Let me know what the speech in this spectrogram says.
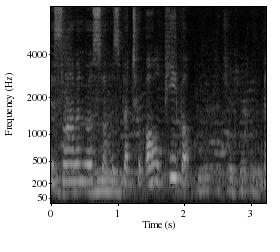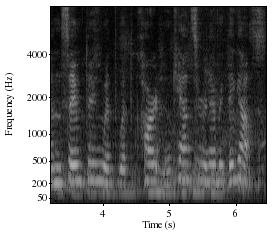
Islam and Muslims, but to all people. And the same thing with, with heart and cancer and everything else.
